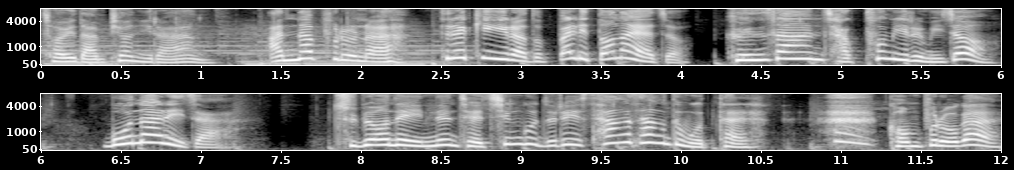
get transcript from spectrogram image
저희 남편이랑 안나푸르나 트레킹이라도 빨리 떠나야죠. 근사한 작품 이름이죠? 모나리자. 주변에 있는 제 친구들이 상상도 못할 건프로가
